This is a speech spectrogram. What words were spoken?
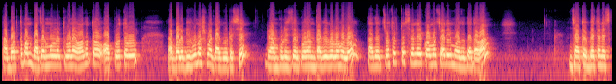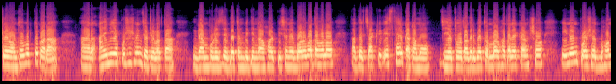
তা বর্তমান বাজার মূল্যের তুলনায় অন্তত অপ্রতুল বলে বিভিন্ন সময় দাবি উঠেছে। গ্রাম পুলিশদের প্রধান দাবিগুলো হলো তাদের চতুর্থ শ্রেণির কর্মচারীর মর্যাদা দেওয়া, জাতীয় বেতন স্কেলের অন্তর্ভুক্ত করা, আর আইনি ও প্রশাসনিক জটিলতা। গ্রাম পুলিশদের বেতন বৃদ্ধি না হওয়ার পিছনে বড় বাধা হলো তাদের চাকরির স্থায়ী কাঠামো, যেহেতু তাদের বেতন বা ভাতার একাংশ ইউনিয়ন পরিষদ বহন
